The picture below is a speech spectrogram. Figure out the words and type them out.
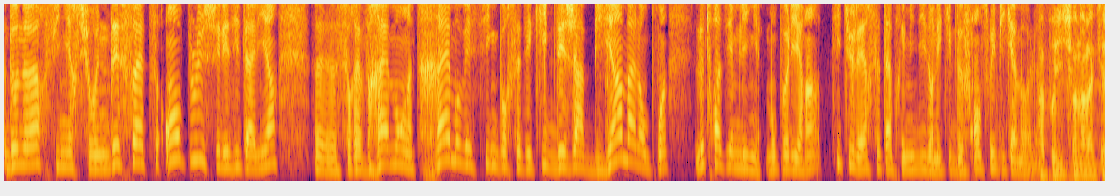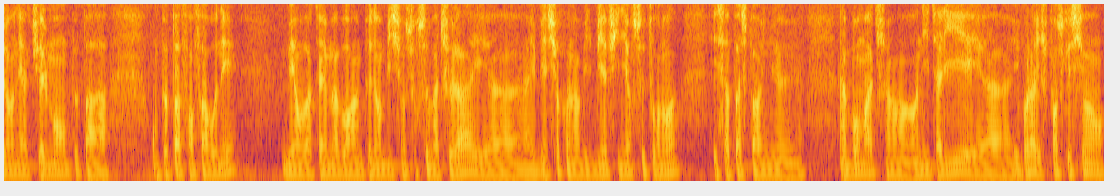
d'honneur. Finir sur une défaite en plus chez les Italiens euh, serait vraiment un très mauvais signe pour cette équipe déjà bien mal en point. Le troisième ligne, Montpellierin, titulaire cet après-midi dans l'équipe de France, Louis Picamol. La position dans laquelle on est actuellement, on peut pas, on peut pas fanfaronner mais on va quand même avoir un peu d'ambition sur ce match-là et, euh, bien sûr qu'on a envie de bien finir ce tournoi. Et ça passe par une, un bon match en, Italie euh, et, voilà. Et je pense que si on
